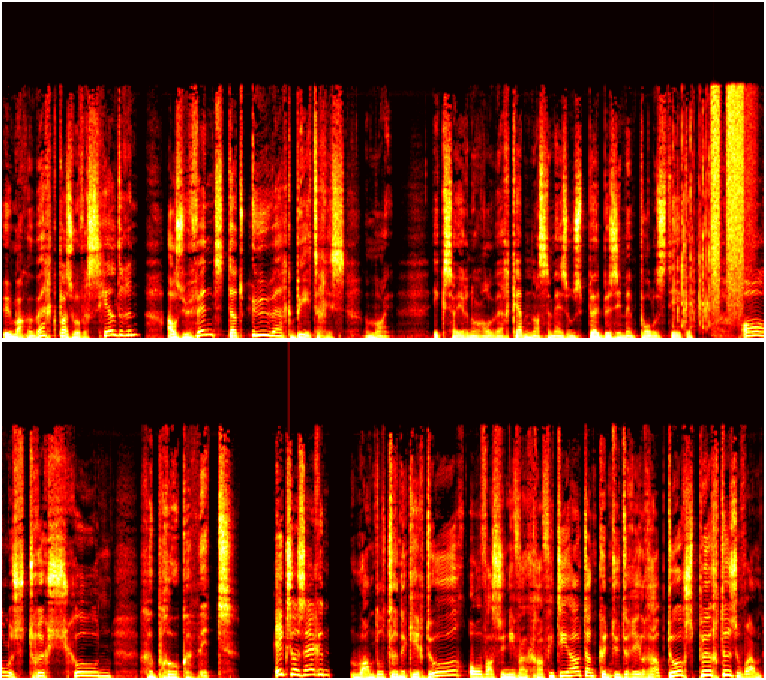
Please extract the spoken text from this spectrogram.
U mag een werk pas overschilderen als u vindt dat uw werk beter is. Mooi. Ik zou hier nogal werk hebben als ze mij zo'n spuitbus in mijn pollen steken. Alles terug schoon, gebroken wit. Ik zou zeggen, wandelt er een keer door. Of als u niet van graffiti houdt, dan kunt u er heel rap doorspurten. Zo van...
